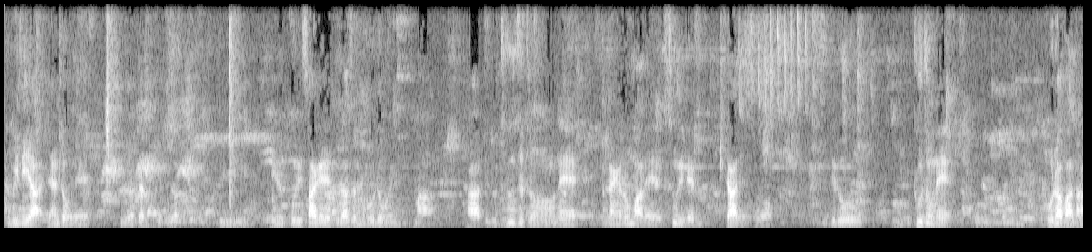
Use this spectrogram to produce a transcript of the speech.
သမီးလေးကရမ်းတော်တယ်ပြီးတော့တက်လာတယ်ပြီးတော့ဒီဒီကိုရီးစားခဲ့တဲ့သူရဆိုနေဘုဒ္ဓဝင်မှာဒါဒီလိုထူးထူးချွန်ချွန်နဲ့နိုင်ငံလုံးမှာလည်းစုတွေလည်းရတယ်ဆိုတော့ဒီလို ဟိုထူးချွန်တဲ့ဟိုဘုရားဘာသာ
